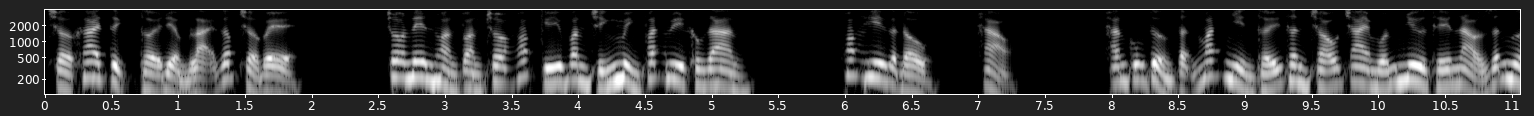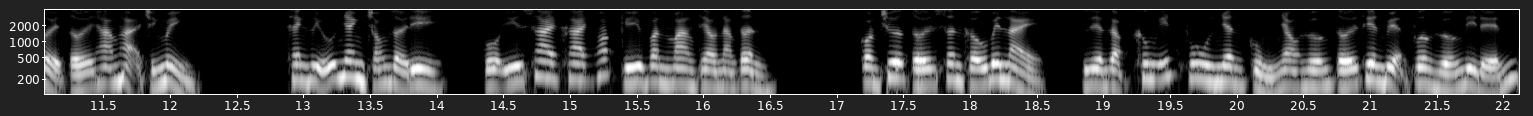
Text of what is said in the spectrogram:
chờ khai tịch thời điểm lại gấp trở về. Cho nên hoàn toàn cho Hoắc Ký Văn chính mình phát huy không gian. Hoắc hi gật đầu, hảo. Hắn cũng tưởng tận mắt nhìn thấy thân cháu trai muốn như thế nào dẫn người tới hãm hại chính mình. Thanh dữ nhanh chóng rời đi, cố ý sai khai Hoắc Ký Văn mang theo Nam Tân. Còn chưa tới sân khấu bên này, liền gặp không ít phu nhân cùng nhau hướng tới thiên viện phương hướng đi đến.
